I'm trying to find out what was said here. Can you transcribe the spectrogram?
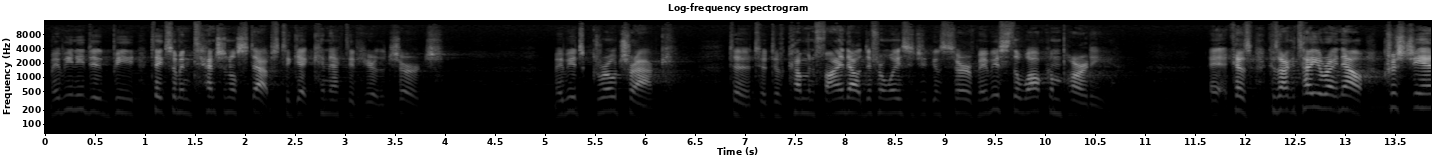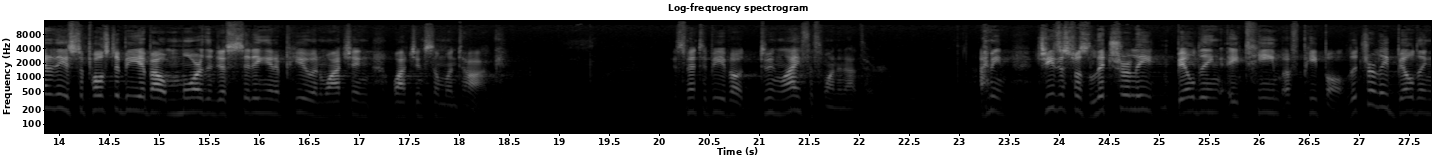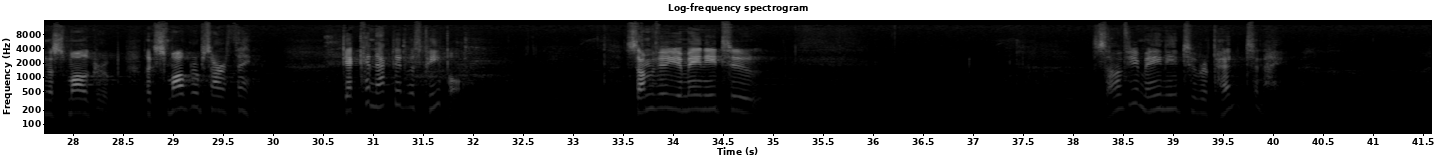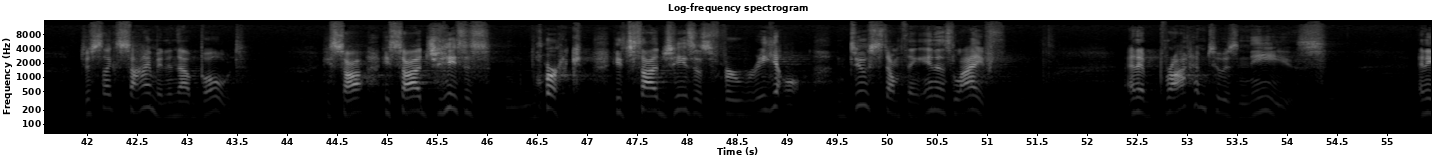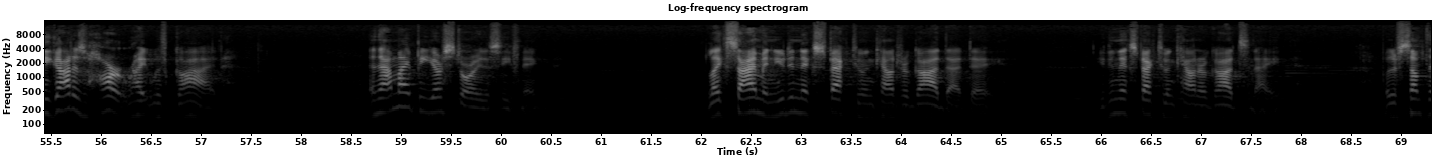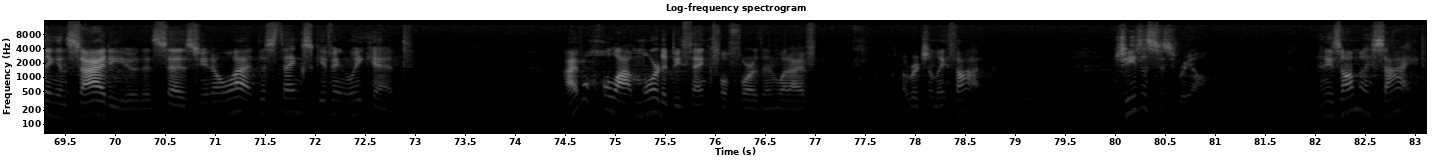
Maybe you need to be, take some intentional steps to get connected here at the church. Maybe it's Grow Track to, to, to come and find out different ways that you can serve. Maybe it's the welcome party. Because eh, I can tell you right now, Christianity is supposed to be about more than just sitting in a pew and watching, watching someone talk. It's meant to be about doing life with one another. I mean, Jesus was literally building a team of people, literally building a small group. Like, small groups are a thing. Get connected with people. Some of you, you may need to Some of you may need to repent tonight. Just like Simon in that boat. He saw, he saw Jesus work, he saw Jesus for real do something in his life. And it brought him to his knees. And he got his heart right with God. And that might be your story this evening. Like Simon, you didn't expect to encounter God that day. You didn't expect to encounter God tonight. But there's something inside of you that says, you know what, this Thanksgiving weekend, I have a whole lot more to be thankful for than what I've originally thought. Jesus is real, and He's on my side.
